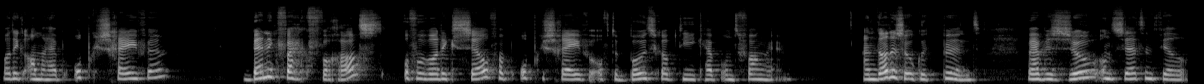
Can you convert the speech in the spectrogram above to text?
wat ik allemaal heb opgeschreven, ben ik vaak verrast over wat ik zelf heb opgeschreven of de boodschap die ik heb ontvangen. En dat is ook het punt. We hebben zo ontzettend veel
